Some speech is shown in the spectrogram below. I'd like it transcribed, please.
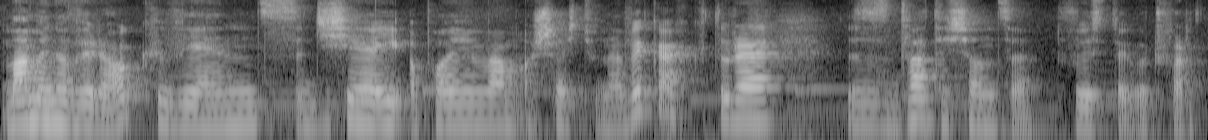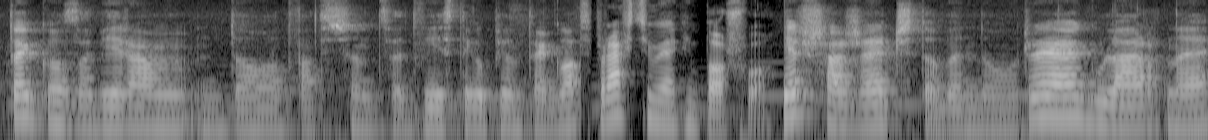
Mamy nowy rok, więc dzisiaj opowiem Wam o sześciu nawykach, które z 2024 zabieram do 2025. Sprawdźmy, jak mi poszło. Pierwsza rzecz to będą regularne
